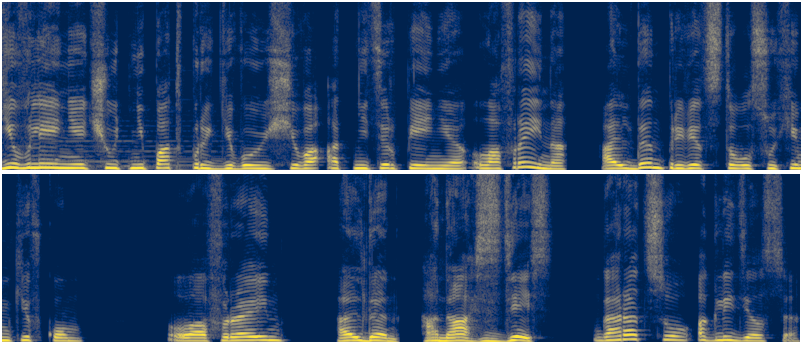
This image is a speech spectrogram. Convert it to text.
Явление чуть не подпрыгивающего от нетерпения Лафрейна Альден приветствовал сухим кивком. «Лафрейн? Альден, она здесь!» Горацио огляделся.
